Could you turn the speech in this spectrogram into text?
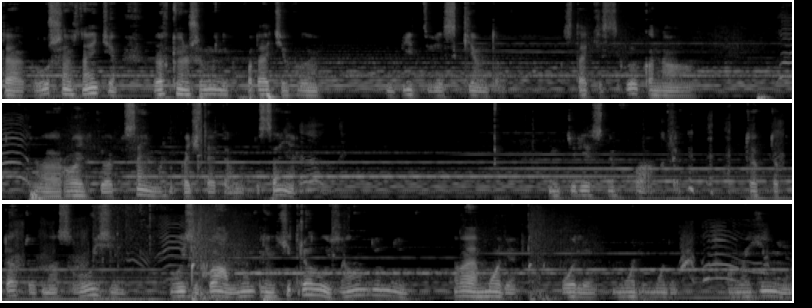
Так лучше знаете легкий режим не попадайте в битве с кем-то. Кстати ссылка на ролики в описании можно почитать там описание интересный факт. Так так так тут у нас лузи Лузи, бам, ну блин, хитрая Лузи, а он блин, блин. Давай, море, поле, море, море, помоги мне.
